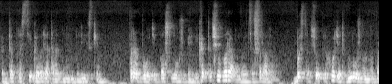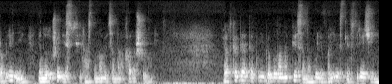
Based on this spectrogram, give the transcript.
Когда «прости» говорят родным, близким, по работе, по службе, и как-то все выравнивается сразу. Быстро все приходит в нужном направлении, и на душе действительно становится на хорошо. И вот когда эта книга была написана, были поездки, встречи,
